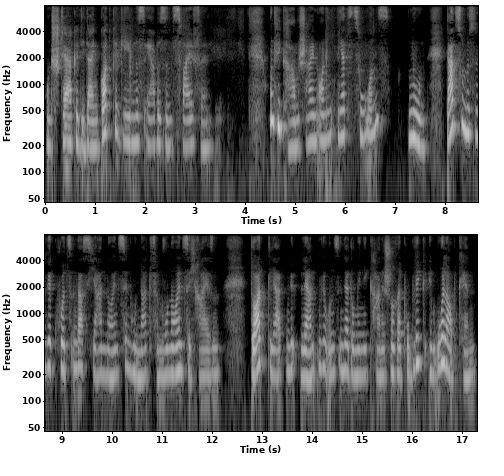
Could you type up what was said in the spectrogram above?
und Stärke, die dein gottgegebenes Erbe sind, zweifeln. Und wie kam Shine On jetzt zu uns? Nun, dazu müssen wir kurz in das Jahr 1995 reisen. Dort lernten wir, lernten wir uns in der Dominikanischen Republik im Urlaub kennen.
